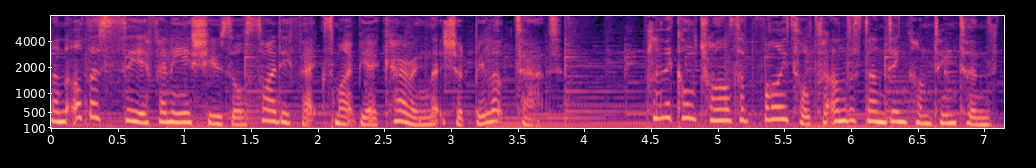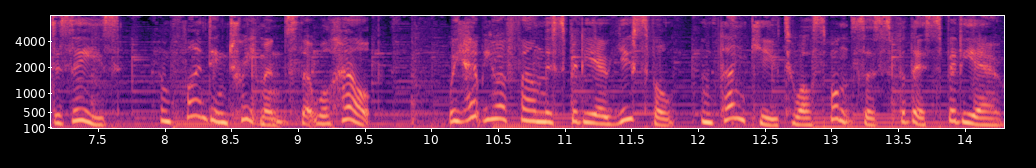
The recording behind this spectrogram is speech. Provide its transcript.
and others see if any issues or side effects might be occurring that should be looked at. Clinical trials are vital to understanding Huntington's disease and finding treatments that will help. We hope you have found this video useful and thank you to our sponsors for this video.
